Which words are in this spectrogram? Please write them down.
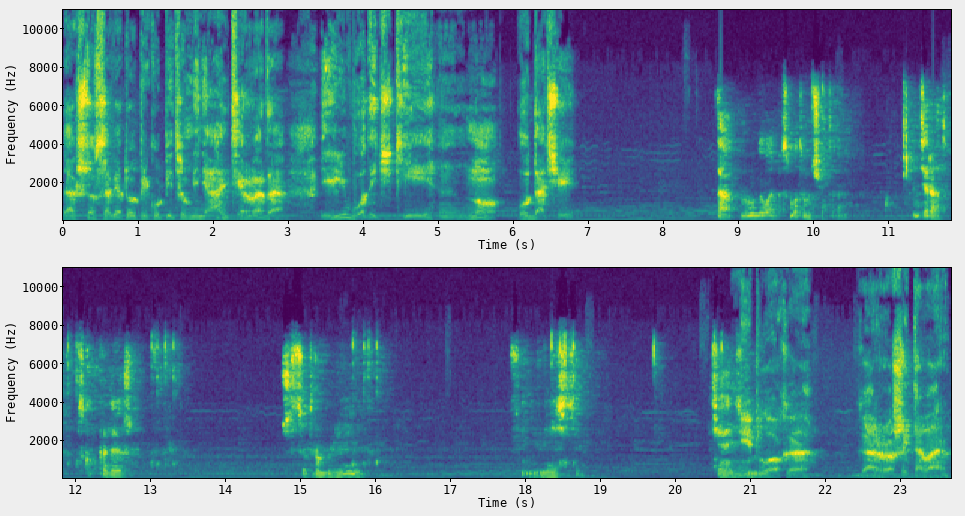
Так что советую прикупить у меня антирада или водочки. Ну, удачи! Так, ну давай посмотрим, что там. Антирад. Сколько продаешь? 600 рублей. 200. Часть. Неплохо. Хороший товар.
